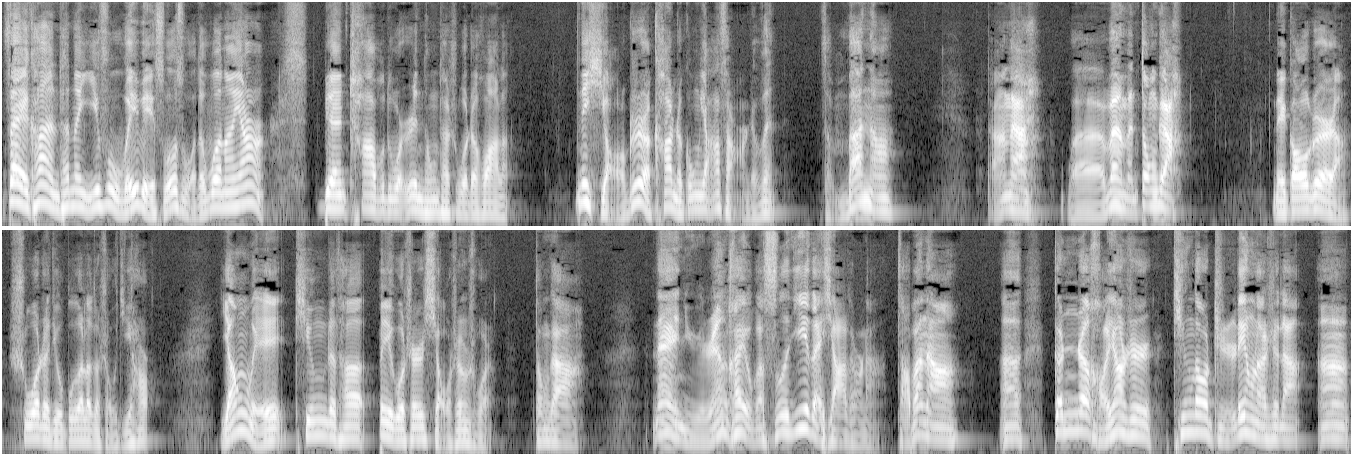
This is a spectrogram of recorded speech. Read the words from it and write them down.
再看他那一副畏畏缩缩的窝囊样，便差不多认同他说这话了。那小个看着公鸭嗓的问：“怎么办呢？”等等，我问问东哥。那高个啊，说着就拨了个手机号。杨伟听着他背过身，小声说：“东哥。”那女人还有个司机在下头呢，咋办呢？啊，跟着好像是听到指令了似的啊。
